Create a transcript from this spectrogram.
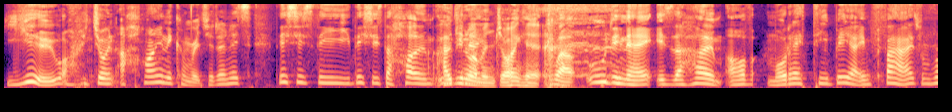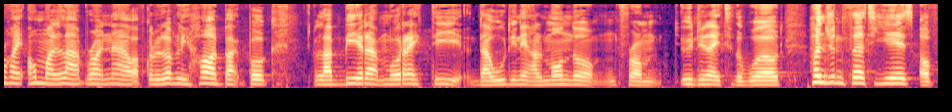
You are enjoying a Heineken, Richard, and it's this is the this is the home. How do you know I'm enjoying it? Well, Udine is the home of Moretti beer. In fact, it's right on my lap right now, I've got a lovely hardback book, La Birra Moretti da Udine al Mondo, from Udine to the world. 130 years of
